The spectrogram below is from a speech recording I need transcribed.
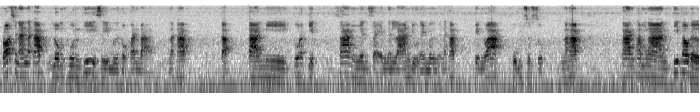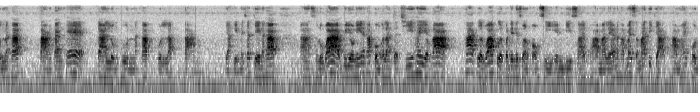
เพราะฉะนั้นนะครับลงทุนที่ 46,000 บาทนะครับ กับการมีธุรกิจสร้างเงินแสนเงินล้านอยู่ในมือนะครับ เป็นว่าคุ้มสุดๆนะครับ การทำงานที่เท่าเดิมนะครับ ต่างกันแค่การลงทุนนะครับ ผลลัพธ์ต่าง อยากเห็นได้ชัดเจนนะครับสรุปว่าวิดีโอนี้นะครับผมกำลังจะชี้ให้ว่าถ้าเกิดว่าเปิดประเด็นในส่วนของ 4MD ซ้ายขวามาแล้วนะครับ ไม่สามารถที่จะทำให้คน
